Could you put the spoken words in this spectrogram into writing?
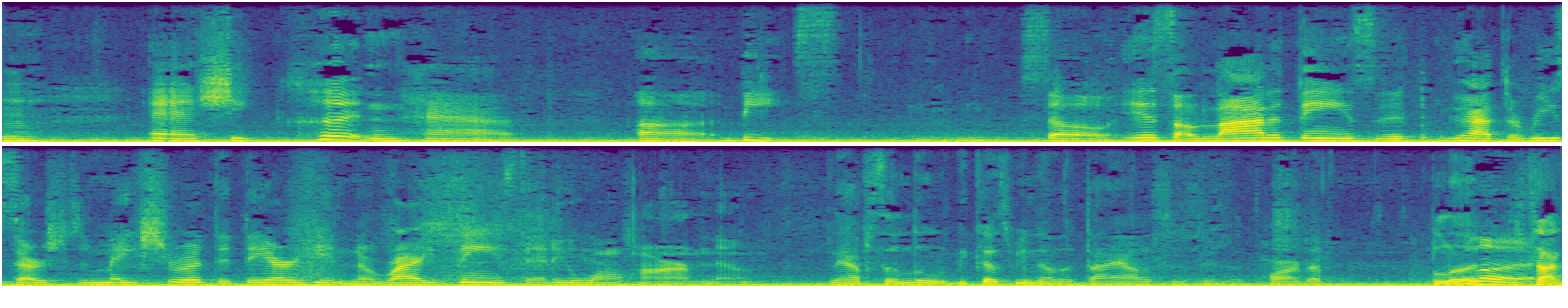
Mm. and she couldn't have uh, beets. So it's a lot of things that you have to research to make sure that they are getting the right things that it won't harm them. Absolutely, because we know that dialysis is a part of blood, Blood, right.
